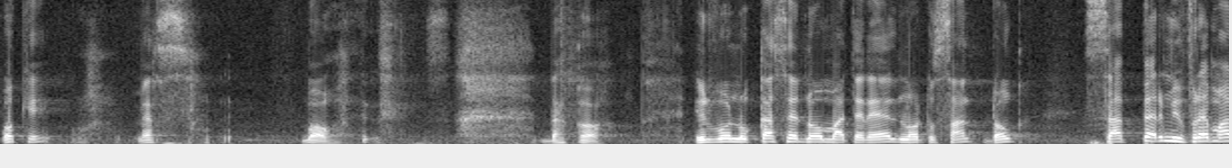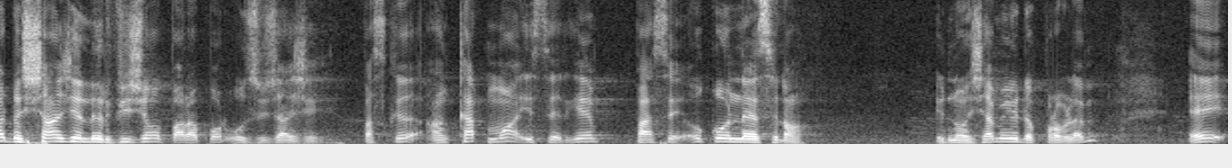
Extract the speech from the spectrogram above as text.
Ok, merci. Bon, d'accord. Ils vont nous casser nos matériels, notre centre. Donc, ça a permis vraiment de changer leur vision par rapport aux usagers. Parce qu'en quatre mois, il ne s'est rien passé, aucun incident. Ils n'ont jamais eu de problème. Et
